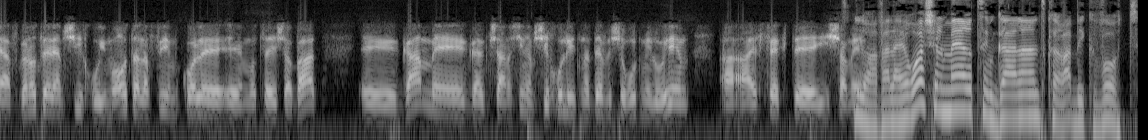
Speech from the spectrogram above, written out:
ההפגנות האלה ימשיכו עם מאות אלפים כל uh, מוצאי שבת, אה, גם אה, כשאנשים ימשיכו להתנדב לשירות מילואים, האפקט אה, יישמר. לא, אבל האירוע של מרץ עם גלנט קרה בעקבות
